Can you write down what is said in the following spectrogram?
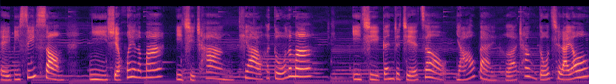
A B C song，你学会了吗？一起唱、跳和读了吗？一起跟着节奏摇摆和唱读起来哦！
